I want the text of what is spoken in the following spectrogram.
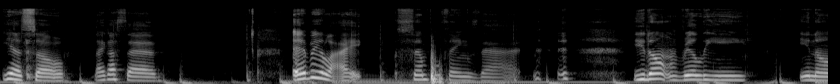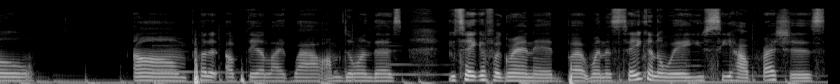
Yeah, so like I said, it'd be like simple things that you don't really, you know, um put it up there like wow i'm doing this you take it for granted but when it's taken away you see how precious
